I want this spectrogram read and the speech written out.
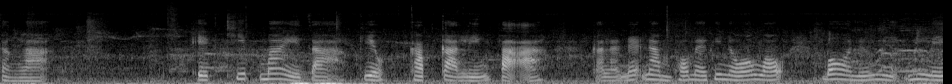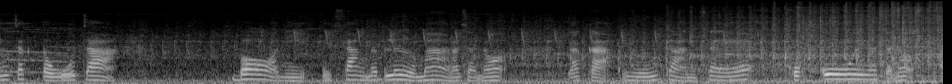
จังละเอ็ดคลิปใหม่จ้ะเกี่ยวกับการเลี้ยงป่าการละแนะนำพ่อแม่พี่น้องเว้าบ่อเนื้อนี่มันเลี้ยงจักโตจ้ะบ่อนี่ไปสร้างแมบเลอร์มากนะจ๊ะเนาะแล้วก็เรื่องการแซะกกโกยนะจ๊ะเนาะไป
